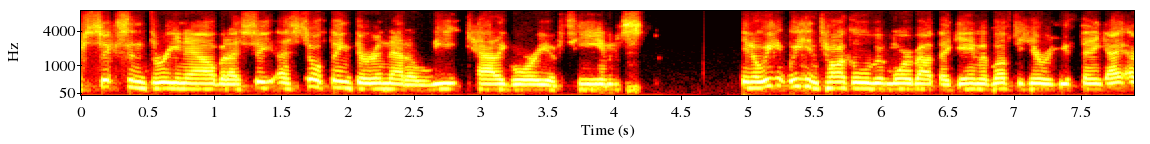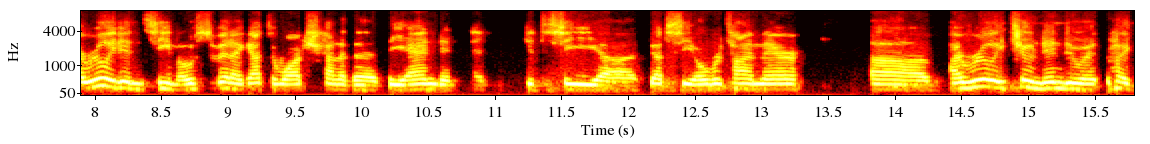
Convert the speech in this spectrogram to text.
six and three now, but I see, I still think they're in that elite category of teams. You know, we can, we can talk a little bit more about that game. I'd love to hear what you think. I, I really didn't see most of it. I got to watch kind of the the end and, and get to see uh, got to see overtime there. Uh, I really tuned into it like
